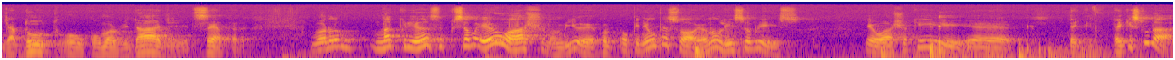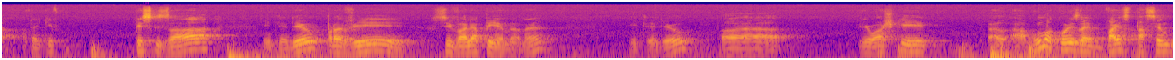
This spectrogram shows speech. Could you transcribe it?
de adulto ou comorbidade, etc. Agora, na criança, eu acho, na minha opinião pessoal, eu não li sobre isso. Eu acho que é, tem que, tem que estudar, tem que pesquisar, entendeu? Para ver se vale a pena, né? Entendeu? Ah, eu acho que alguma coisa vai estar sendo,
